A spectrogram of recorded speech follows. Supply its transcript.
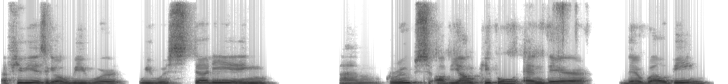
a few years ago we were we were studying um, groups of young people and their their well-being,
